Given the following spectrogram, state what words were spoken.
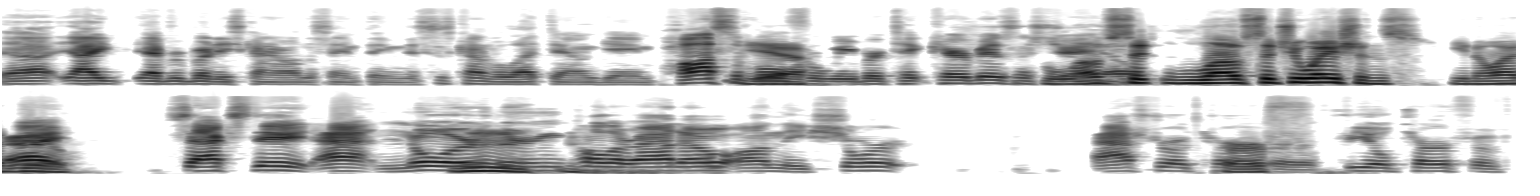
Yeah, I, everybody's kind of on the same thing. This is kind of a letdown game. Possible Yeah. for Weber. Take care of business, JL. Love sit love situations. You know I do. All right. Sac State at Northern Mm. Colorado on the short Astro turf, or field turf of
